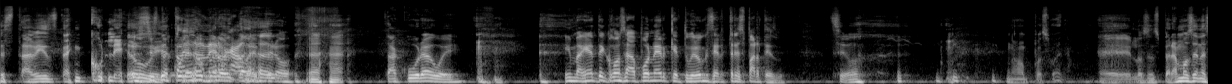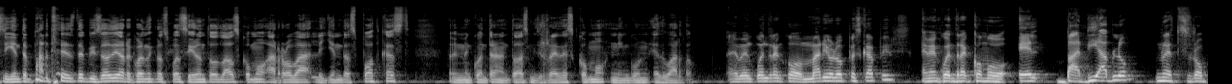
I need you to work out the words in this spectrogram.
Está bien, está en culero, Sí, está pero, güey, está- pero está cura, güey. imagínate cómo se va a poner que tuvieron que ser tres partes. Sí. No, pues bueno. Eh, los esperamos en la siguiente parte de este episodio. Recuerden que los pueden seguir en todos lados como arroba leyendas podcast. A mí me encuentran en todas mis redes como ningún Eduardo. Ahí me encuentran como Mario López Capi. Ahí me encuentran como el Va Diablo. Nuestro,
